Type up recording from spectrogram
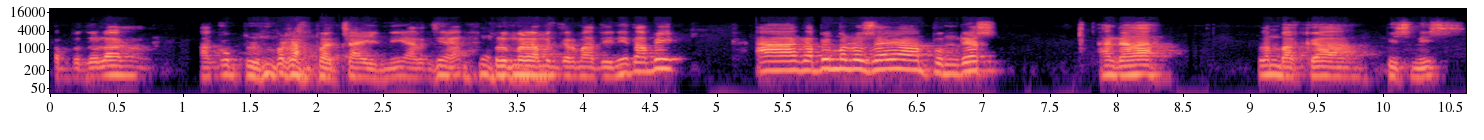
kebetulan aku belum pernah baca ini artinya belum pernah mencermati ini tapi uh, tapi menurut saya BUMDes adalah lembaga bisnis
